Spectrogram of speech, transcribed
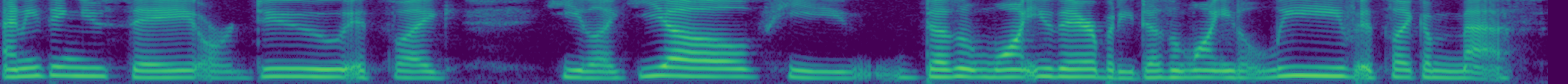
anything you say or do, it's like he like yells, he doesn't want you there, but he doesn't want you to leave. It's like a mess.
